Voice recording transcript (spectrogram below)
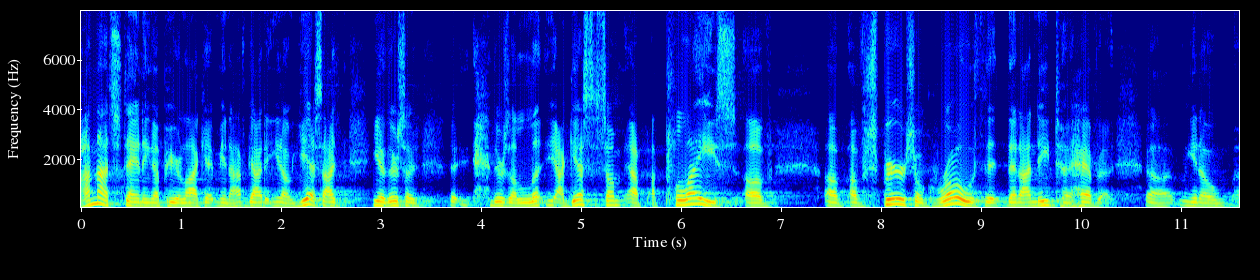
I'm not standing up here like, I mean, I've got it, you know, yes, I, you know, there's a, there's a, I guess some, a, a place of, of, of, spiritual growth that, that I need to have, uh, you know, uh,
